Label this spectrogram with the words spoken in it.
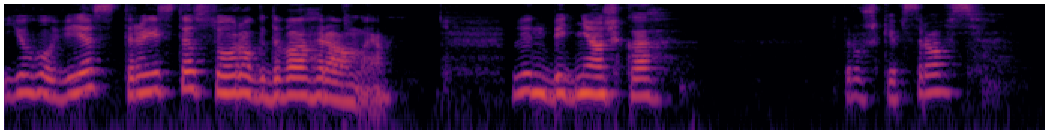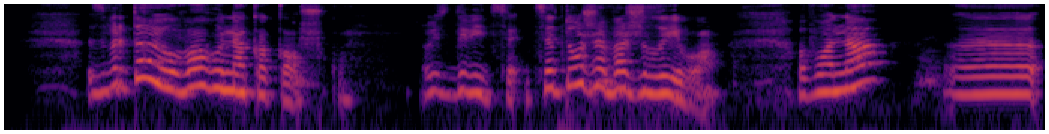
Його вес 342 грами. Він, бідняшка, трошки всрався. Звертаю увагу на какашку. Ось дивіться, це дуже важливо. Вона е,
